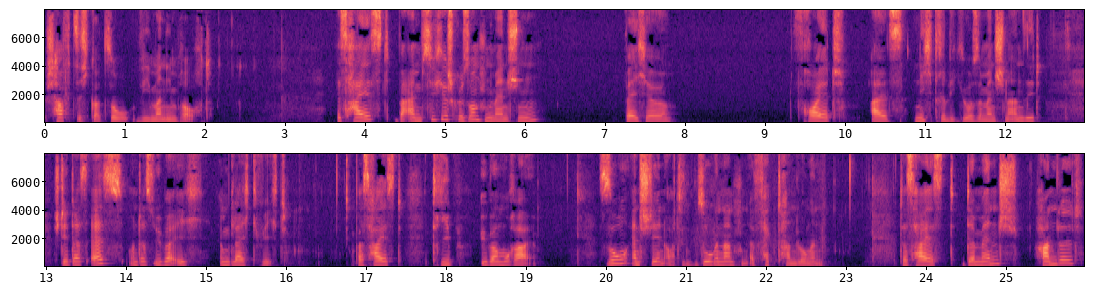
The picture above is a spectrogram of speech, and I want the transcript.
schafft sich Gott so, wie man ihn braucht. Es heißt, bei einem psychisch gesunden Menschen, welche Freud als nicht religiöse Menschen ansieht, steht das Es und das Über-Ich im Gleichgewicht was heißt Trieb über Moral. So entstehen auch die sogenannten Effekthandlungen. Das heißt, der Mensch handelt,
